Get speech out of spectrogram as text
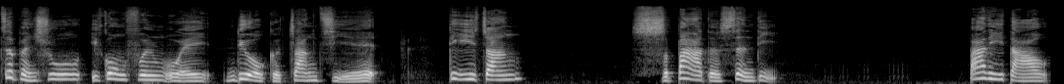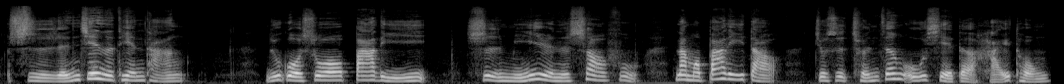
这本书一共分为六个章节。第一章，SPA 的圣地。巴厘岛是人间的天堂。如果说巴黎是迷人的少妇，那么巴厘岛就是纯真无邪的孩童。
